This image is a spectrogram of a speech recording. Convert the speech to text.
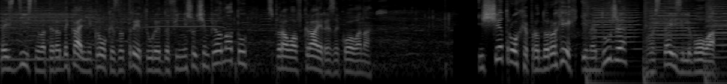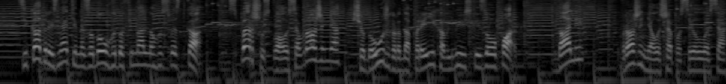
Та й здійснювати радикальні кроки за три тури до фінішу чемпіонату справа вкрай ризикована. І ще трохи про дорогих і не дуже гостей зі Львова. Ці кадри зняті незадовго до фінального свистка. Спершу склалося враження, що до Ужгорода переїхав львівський зоопарк. Далі враження лише посилилося.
